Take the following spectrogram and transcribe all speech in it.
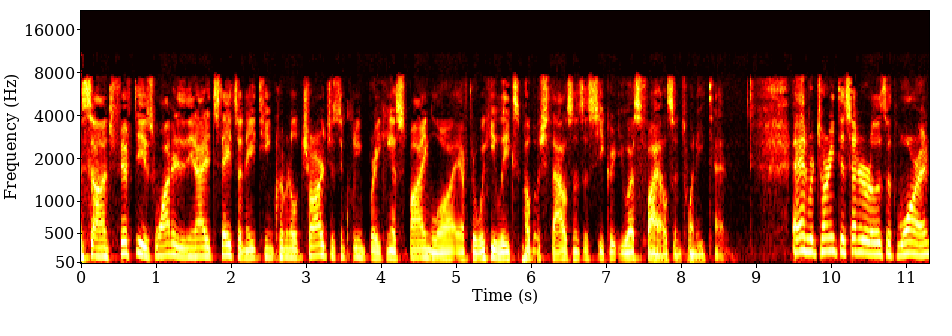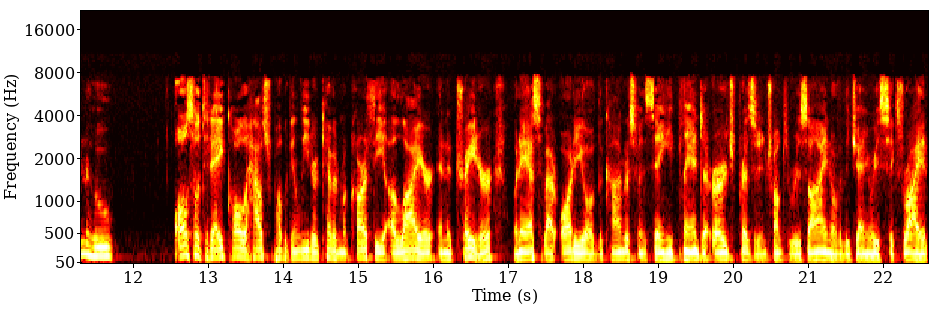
Assange 50 is wanted in the United States on 18 criminal charges, including breaking a spying law after WikiLeaks published thousands of secret U.S. files in 2010. And returning to Senator Elizabeth Warren, who also today called House Republican leader Kevin McCarthy a liar and a traitor when asked about audio of the congressman saying he planned to urge President Trump to resign over the January 6th riot.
